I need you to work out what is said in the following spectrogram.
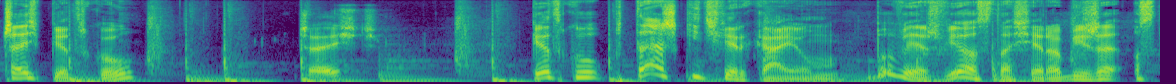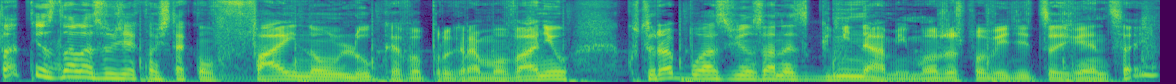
Cześć Piotrku. Cześć. Piotrku, ptaszki ćwierkają, bo wiesz, wiosna się robi, że ostatnio znalazłeś jakąś taką fajną lukę w oprogramowaniu, która była związana z gminami. Możesz powiedzieć coś więcej?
